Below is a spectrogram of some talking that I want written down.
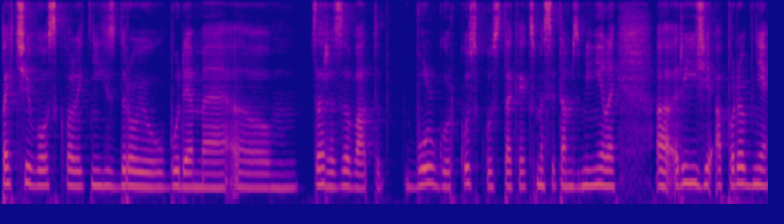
pečivo z kvalitních zdrojů, budeme um, zařazovat bulgur, kuskus, tak jak jsme si tam zmínili, uh, rýži a podobně,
